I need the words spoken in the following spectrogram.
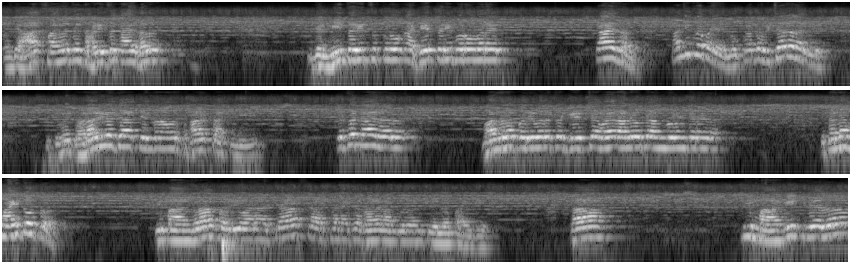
म्हणजे आज सांगितलं धाडीचं काय झालं? म्हणजे मी तरी चुकलो का हे तरी बरोबर आहे. काय झालं? सांगितलं पाहिजे. लोकांना विचारायला लागले. की तुम्ही धडाडीला ज्या केंद्रावर धाड टाकली त्याचं काय झालं? मांजरा परिवाराच्या गेटच्या बाहेर आले होते आंदोलन करायला. त्यांना माहीत होतं. की मांजरा परिवाराच्या कारखान्याच्या बाहेर आंदोलन केलं पाहिजे. का? की मागितलेलं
